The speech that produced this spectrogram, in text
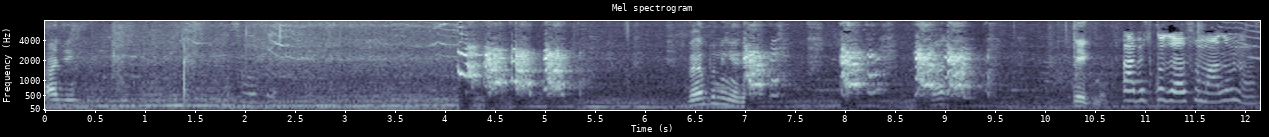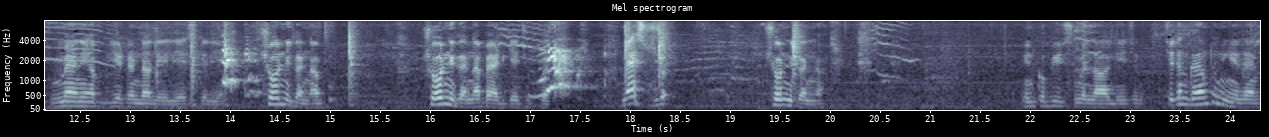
हाँ जी। गर्म तो नहीं है यार? एक मिनट। आप इसको जरा संभालो ना। मैंने अब ये डंडा ले लिया इसके लिए। शोर नहीं करना अब। शोर नहीं करना बैठ के चुप नेक्स्ट शोर नहीं करना। इनको भी स्मेल आ गई चिकन चिकन गर्म तो नहीं है जैन?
